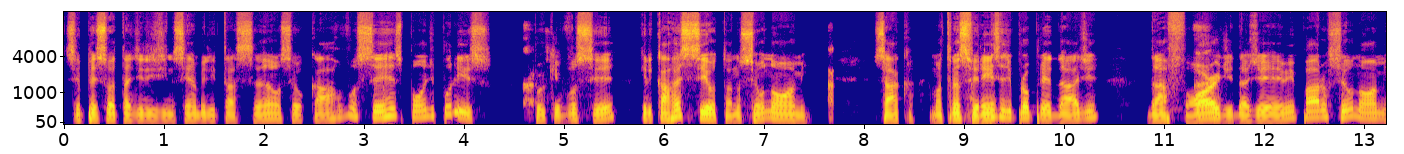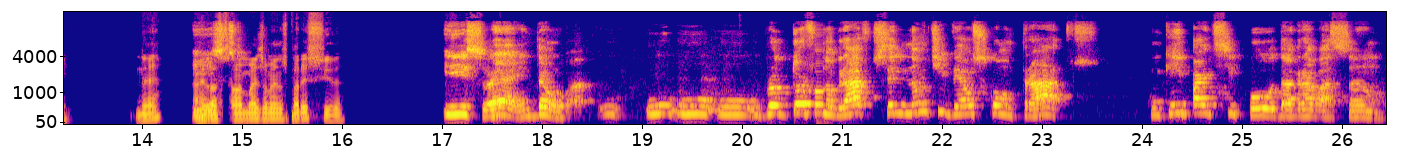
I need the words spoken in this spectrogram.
se a pessoa está dirigindo sem habilitação, o seu carro, você responde por isso. Porque você, aquele carro é seu, tá no seu nome, saca? É uma transferência de propriedade da Ford, da GM para o seu nome, né? A relação é Isso. mais ou menos parecida. Isso, é. Então, o, o, o, o produtor fonográfico, se ele não tiver os contratos com quem participou da gravação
